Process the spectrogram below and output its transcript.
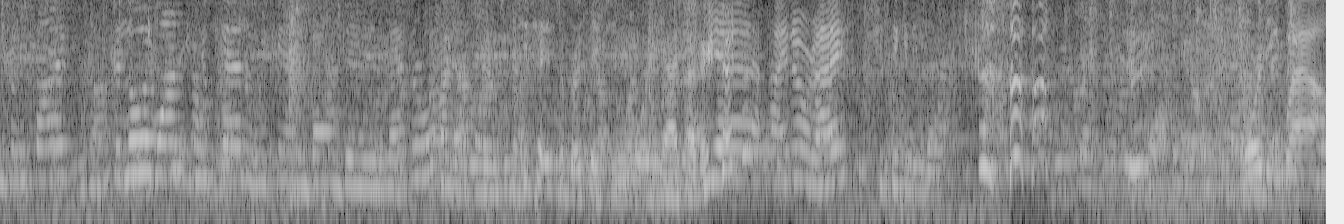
1725. The lower one, if you can, we can bond the lateral. She today's her birthday. She's 40. Yeah, I told her. Yeah, I know, right? She's thinking of that. 40. Wow.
